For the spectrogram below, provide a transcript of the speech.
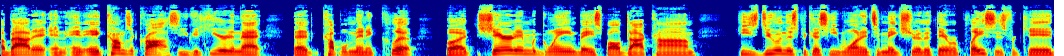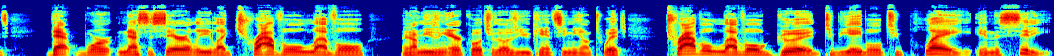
about it, and and it comes across. You could hear it in that that couple minute clip. But Sheridan McGuane Baseball.com, he's doing this because he wanted to make sure that there were places for kids that weren't necessarily like travel level. And I'm using air quotes for those of you who can't see me on Twitch travel level good to be able to play in the city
